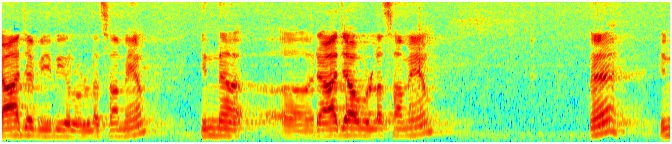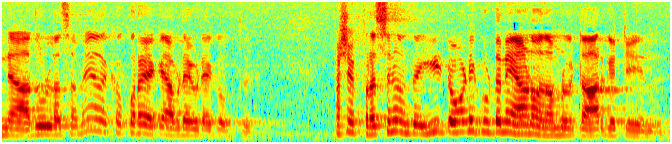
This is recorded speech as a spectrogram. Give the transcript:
രാജവീതികളുള്ള സമയം ഇന്ന രാജാവുള്ള സമയം ഇന്ന അതുള്ള സമയം അതൊക്കെ കുറേയൊക്കെ അവിടെ ഇവിടെയൊക്കെ ഒത്തുവരും. പക്ഷേ പ്രശ്നം എന്താ ഈ ടോണിക്കുട്ടനെയാണോ നമ്മൾ ടാർഗറ്റ് ചെയ്യുന്നത്?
